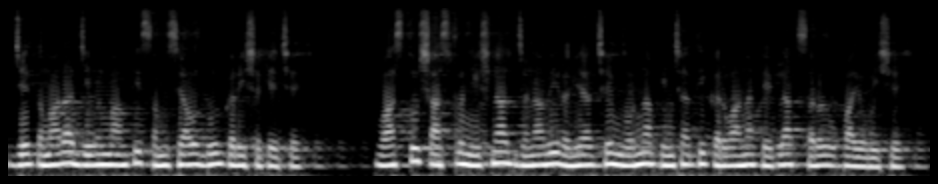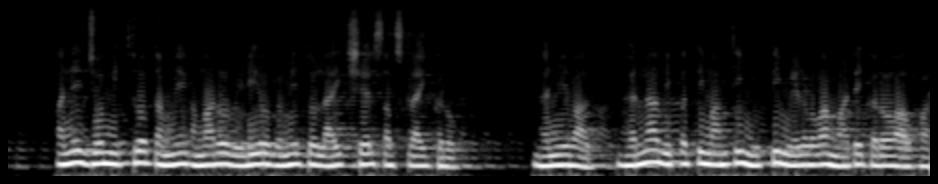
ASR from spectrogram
જે તમારા જીવનમાંથી સમસ્યાઓ દૂર કરી શકે છે. વાસ્તુશાસ્ત્ર નિષ્ણાત જણાવી રહ્યા છે મોરના પીંછાથી કરવાના કેટલાક સરળ ઉપાયો વિશે. અને જો મિત્રો તમને અમારો વીડિયો ગમે તો લાઇક શેર સબસ્ક્રાઇબ કરો. ધન્યવાદ. ઘરના વિપત્તિમાંથી મુક્તિ મેળવવા માટે કરો આ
